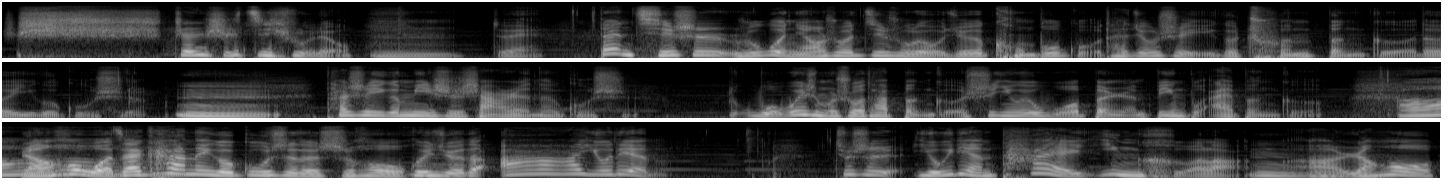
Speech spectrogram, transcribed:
实真实技术流。嗯。对，但其实，如果你要说技术流，我觉得恐怖谷它就是一个纯本格的一个故事，嗯它是一个密室杀人的故事。我为什么说它本格，是因为我本人并不爱本格。哦然后我在看那个故事的时候，我会觉嗯得啊，有点，就是有一点太硬核了，啊，嗯嗯嗯。然后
